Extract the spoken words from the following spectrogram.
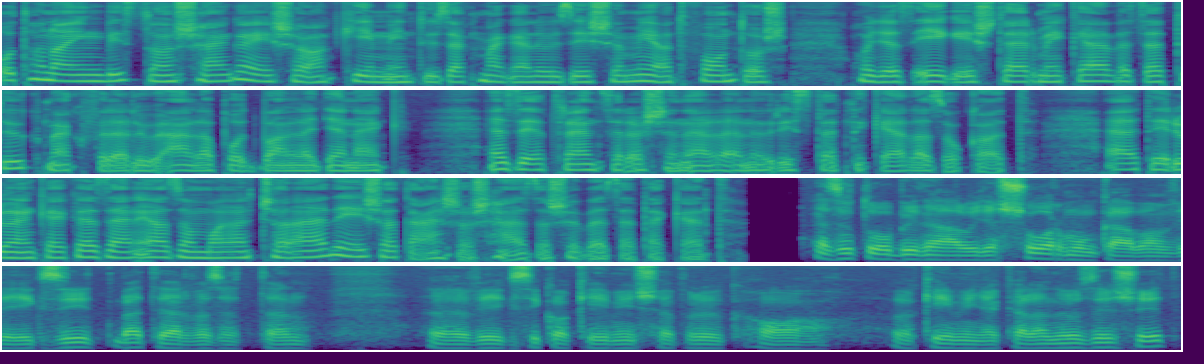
Otthonaink biztonsága és a kéménytüzek megelőzése miatt fontos, hogy az égés termék elvezetők megfelelő állapotban legyenek. Ezért rendszeresen ellenőriztetni kell azokat. Eltérően kell kezelni azonban a család és a társas házas övezeteket. Ez utóbbinál ugye sormunkában végzi, betervezetten végzik a kéményseprők a kémények ellenőrzését.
